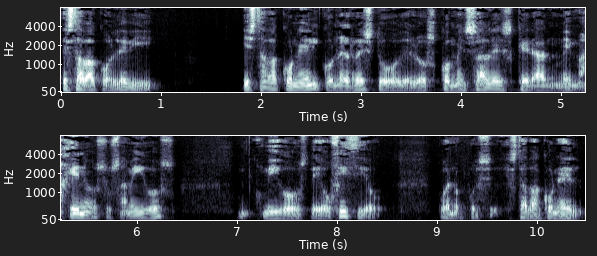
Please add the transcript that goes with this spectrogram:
estaba con Leví y estaba con él y con el resto de los comensales que eran, me imagino, sus amigos, amigos de oficio, bueno, pues estaba con él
